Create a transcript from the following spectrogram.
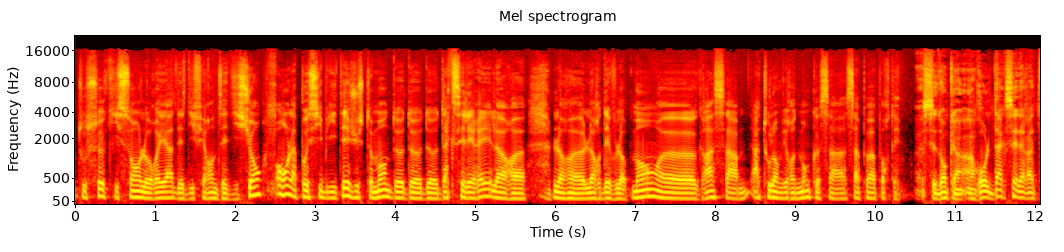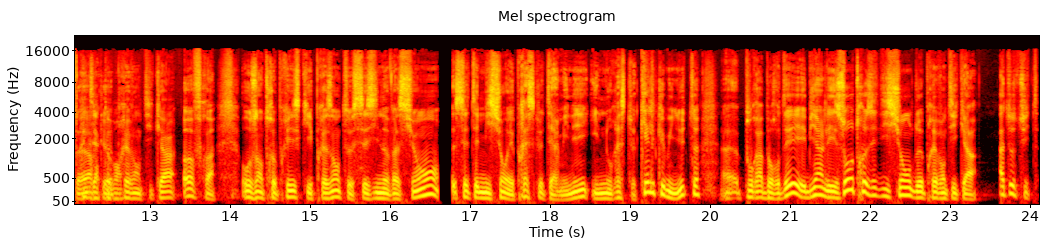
tous ceux qui sont lauréats des différentes éditions ont la possibilité justement d'accélérer de, leur, leur, leur, développement grâce à, tout l'environnement que ça, ça, peut apporter. C'est donc un, rôle d'accélérateur que Préventica offre aux entreprises qui présentent ces innovations. Cette émission est presque terminée. Il nous reste quelques minutes pour aborder eh bien, les autres éditions de Préventica. À tout de suite.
